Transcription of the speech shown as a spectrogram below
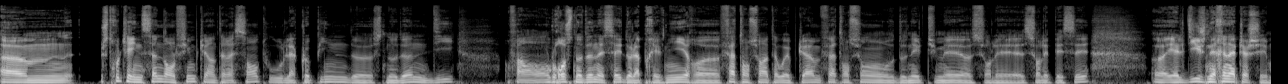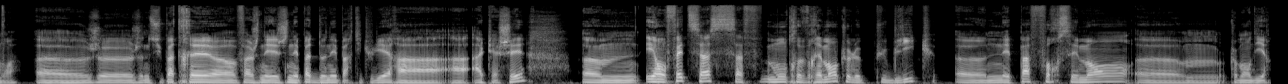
je trouve qu'il y a une scène dans le film qui est intéressante où la copine de Snowden dit Enfin, en gros, Snowden essaye de la prévenir. Euh, fais attention à ta webcam, fais attention aux données que tu mets euh, sur les PC. Euh, et elle dit, je n'ai rien à cacher, moi. je, je ne suis pas très, enfin, je n'ai je n'ai pas de données particulières à, à, à cacher. et en fait, ça, ça montre vraiment que le public n'est pas forcément, comment dire,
